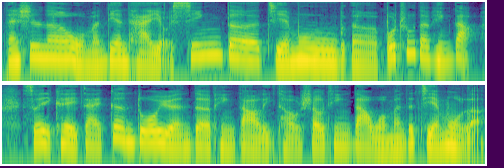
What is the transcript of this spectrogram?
但是呢，我们电台有新的节目的播出的频道，所以可以在更多元的频道里头收。收听到我们的节目了，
